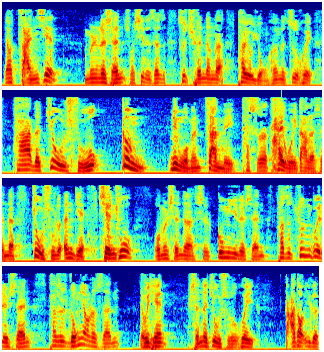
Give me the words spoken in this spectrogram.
要展现我们人的神所信的神是是全能的，他有永恒的智慧，他的救赎更。令我们赞美，他实在太伟大了！神的救赎的恩典显出我们神的是公义的神，他是尊贵的神，他是荣耀的神。有一天，神的救赎会达到一个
